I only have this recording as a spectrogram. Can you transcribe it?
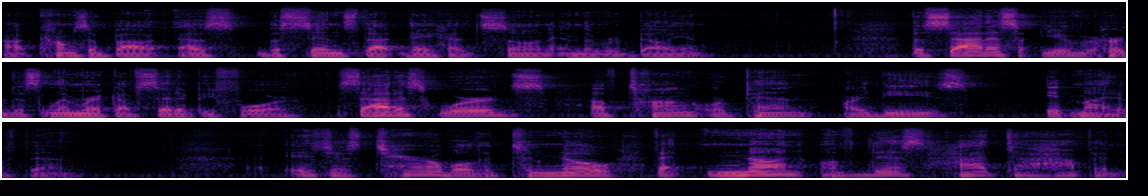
uh, comes about as the sins that they had sown in the rebellion. The saddest, you've heard this limerick, I've said it before. Saddest words of tongue or pen are these it might have been. It's just terrible to, to know that none of this had to happen.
